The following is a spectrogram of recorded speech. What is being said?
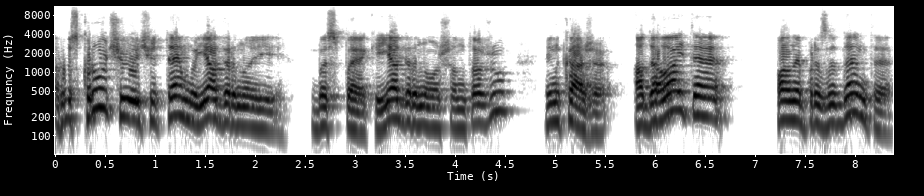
розкручуючи тему ядерної безпеки, ядерного шантажу, він каже: А давайте, пане президенте,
